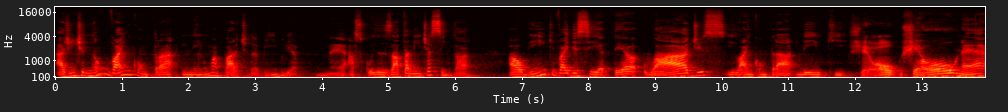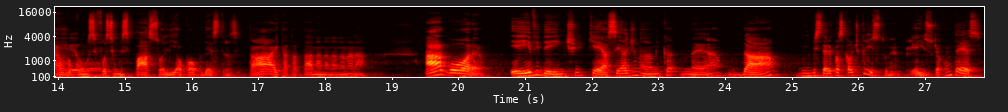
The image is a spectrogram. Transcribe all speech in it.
A gente não vai encontrar em nenhuma parte da Bíblia, né, as coisas exatamente assim, tá? Alguém que vai descer até o Hades e lá encontrar meio que Sheol. o Sheol, né? Sheol. Como se fosse um espaço ali ao qual pudesse transitar e tá, tá, tá, nananana. Agora, é evidente que essa é a dinâmica, né, da mistério pascal de Cristo, né? É isso que acontece.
